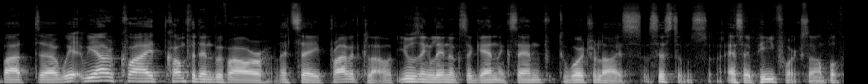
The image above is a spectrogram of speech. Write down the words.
But uh, we, we are quite confident with our, let's say, private cloud, using Linux again, Xen to virtualize systems, SAP, for example.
